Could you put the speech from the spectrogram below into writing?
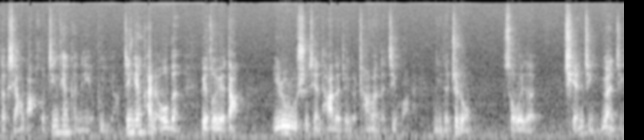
的想法和今天肯定也不一样。今天看着 Open 越做越大，一路路实现他的这个长远的计划，你的这种所谓的前景愿景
